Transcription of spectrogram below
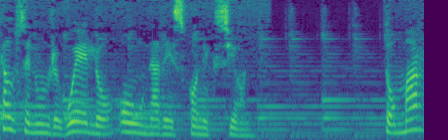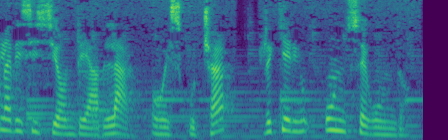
causen un revuelo o una desconexión. Tomar la decisión de hablar o escuchar requiere un segundo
